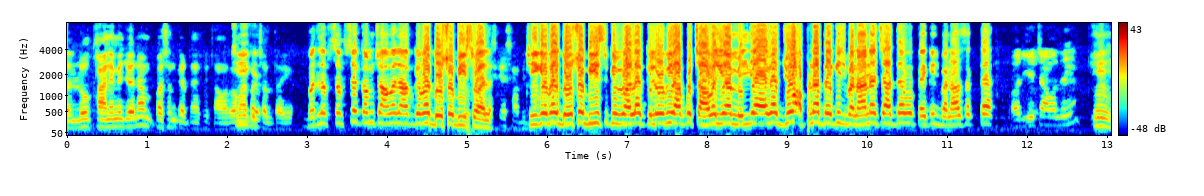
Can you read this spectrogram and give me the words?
लोग खाने में जो है ना पसंद करते हैं इसको चावल। को, हमारे। पास चलता है मतलब सबसे कम चावल आपके पास दो सौ बीस वाला। ठीक है भाई 220 के वाला किलो भी आपको चावल यहाँ मिल जाएगा। जो अपना पैकेज बनाना चाहता है वो पैकेज बना सकता है। और ये चावल हम्म।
